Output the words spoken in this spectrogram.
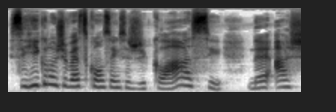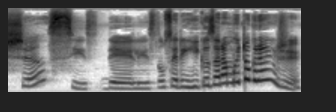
Se rico não tivesse consciência de classe, né, as chances deles não serem ricos era muito grande.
